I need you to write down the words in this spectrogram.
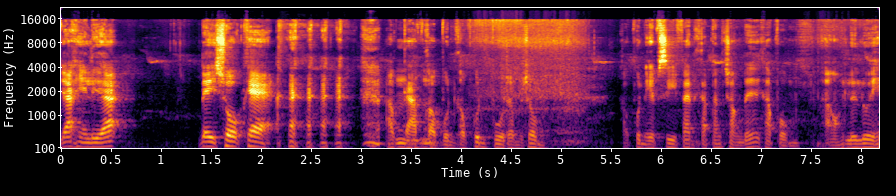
อย่าให้เหลือ ได้โชคแค่เอากราบขอบคุณขอบคุณปูท่านผู้ชม ขอบคุณ FC แฟนคลับทั้งช่องเด้อครับผมเอารวยๆเ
